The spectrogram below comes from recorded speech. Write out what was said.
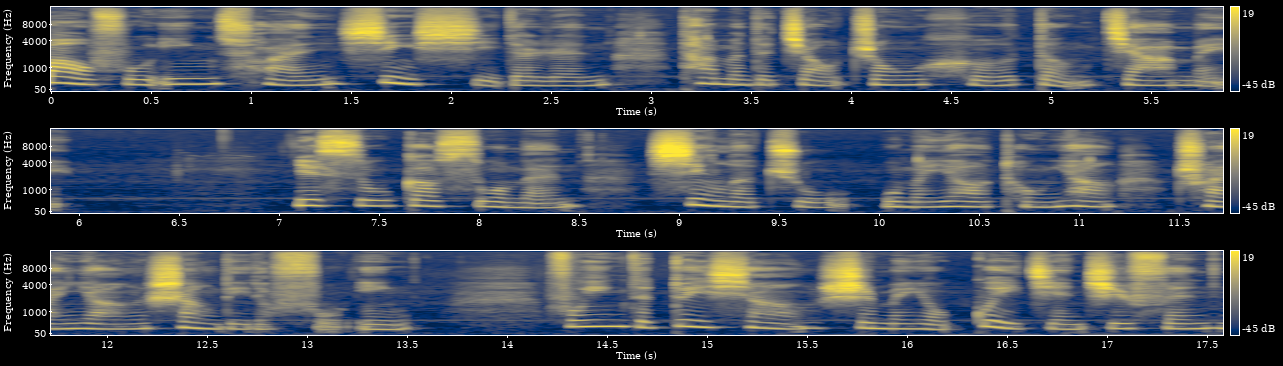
报福音传信喜的人，他们的脚中何等佳美！耶稣告诉我们，信了主，我们要同样传扬上帝的福音。福音的对象是没有贵贱之分，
